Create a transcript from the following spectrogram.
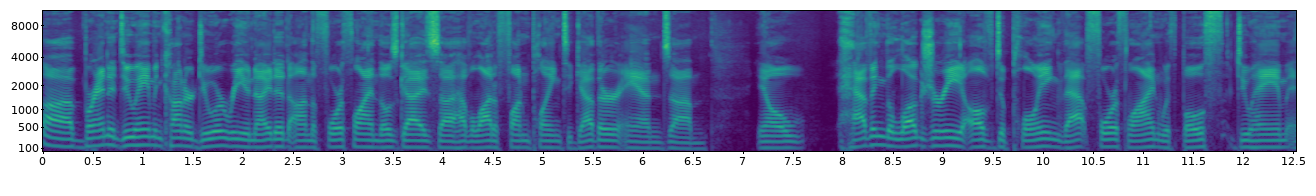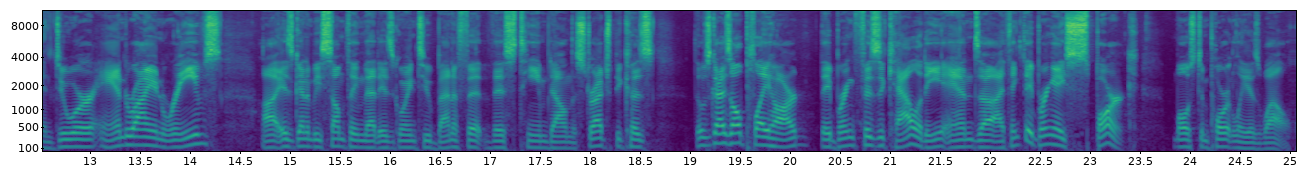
uh, Brandon Duhaime and Connor Dewar reunited on the fourth line. Those guys uh, have a lot of fun playing together, and um, you know having the luxury of deploying that fourth line with both Duhaime and Dewar and Ryan Reaves uh, is going to be something that is going to benefit this team down the stretch because those guys all play hard. They bring physicality, and uh, I think they bring a spark, most importantly, as well.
